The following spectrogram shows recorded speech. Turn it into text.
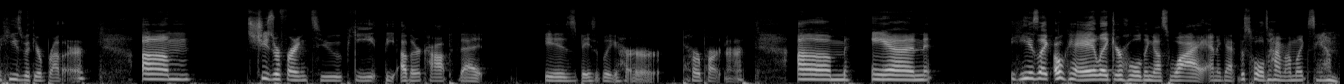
he's with your brother." Um she's referring to Pete, the other cop that is basically her her partner. Um and he's like, "Okay, like you're holding us why?" And again, this whole time I'm like, "Sam,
